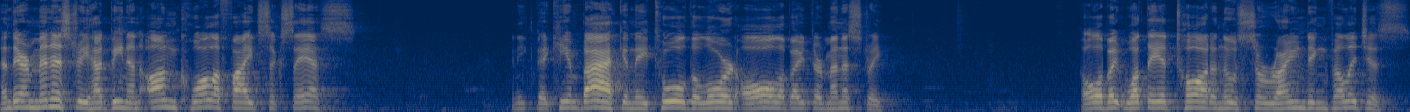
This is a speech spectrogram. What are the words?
and their ministry had been an unqualified success. And he, they came back and they told the Lord all about their ministry, all about what they had taught in those surrounding villages.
